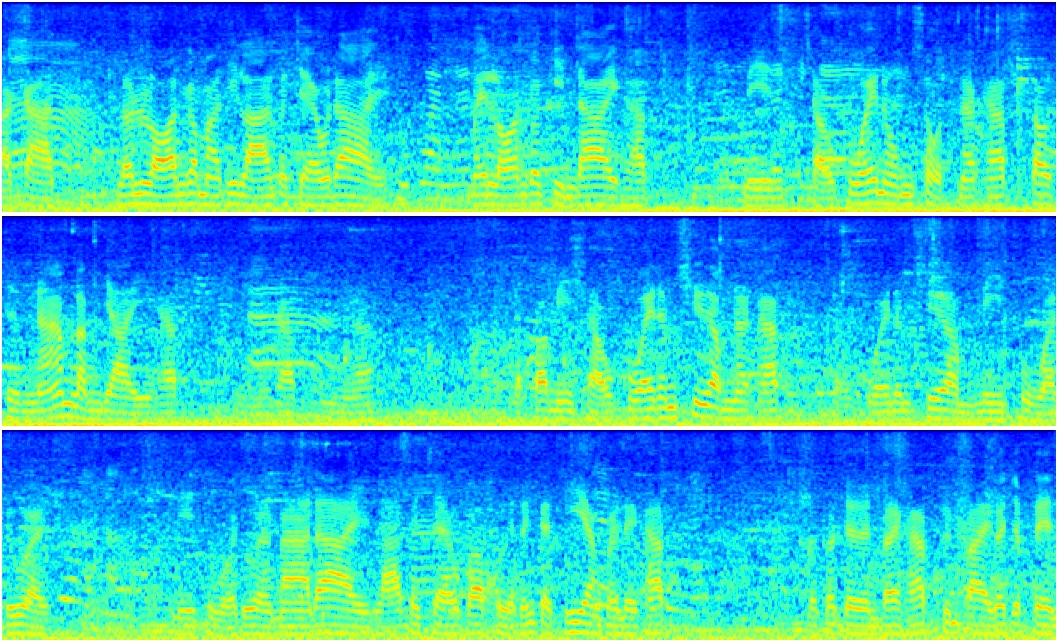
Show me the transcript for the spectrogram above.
อากาศร้อนๆก็มาที่ร้านป้าแจ๋วได้ทุกวันนะคะไม่ร้อนก็กินได้ครับ มีเฉาก๊วยนมสดนะครับ เต้าถึงน้ำลำไยครับนี่นะครับนี่ครับ แล้วก็มีเฉาก๊วยน้ำเชื่อมนะครับเฉาก๊วยน้ำเชื่อมมีถั่วด้วย มีถั่วด้วยมาได้ร้านป้าแจวก็เปิดตั้งแต่เที่ยงไปเลยครับ แล้วก็เดินไปครับขึ้นไปก็จะเป็น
